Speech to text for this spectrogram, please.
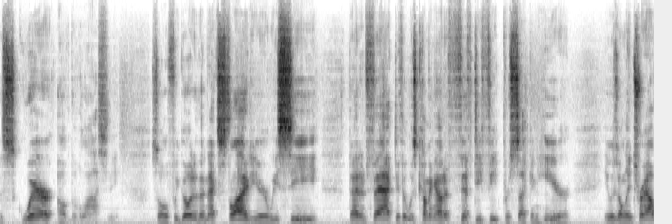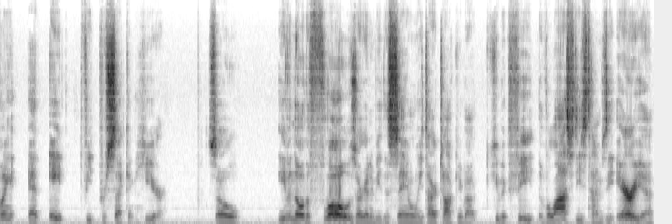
the square of the velocity. So if we go to the next slide here, we see that in fact if it was coming out at 50 feet per second here, it was only traveling at 8 feet per second here. So even though the flows are going to be the same when we start talking about cubic feet, the velocities times the area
